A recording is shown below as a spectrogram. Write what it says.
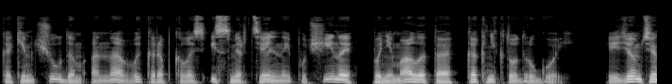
каким чудом она выкарабкалась из смертельной пучины, понимал это, как никто другой. «Идемте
